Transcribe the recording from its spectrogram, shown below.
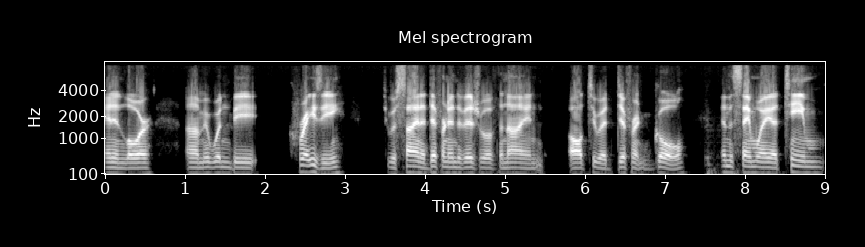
and in lore. Um, it wouldn't be crazy to assign a different individual of the nine all to a different goal. In the same way, a team,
